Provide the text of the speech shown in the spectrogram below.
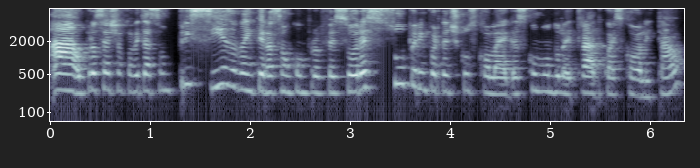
a, o processo de alfabetização precisa da interação com o professor, é super importante com os colegas, com o mundo letrado, com a escola e tal.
